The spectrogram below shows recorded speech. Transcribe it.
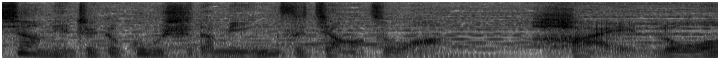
下面这个故事的名字叫做《海螺》。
